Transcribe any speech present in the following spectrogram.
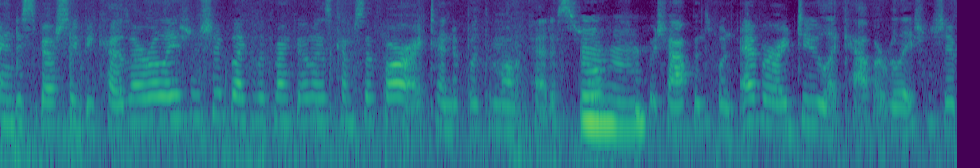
and especially because our relationship, like with my family, has come so far, I tend to put them on a pedestal, Mhm. which happens whenever I do like have a relationship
